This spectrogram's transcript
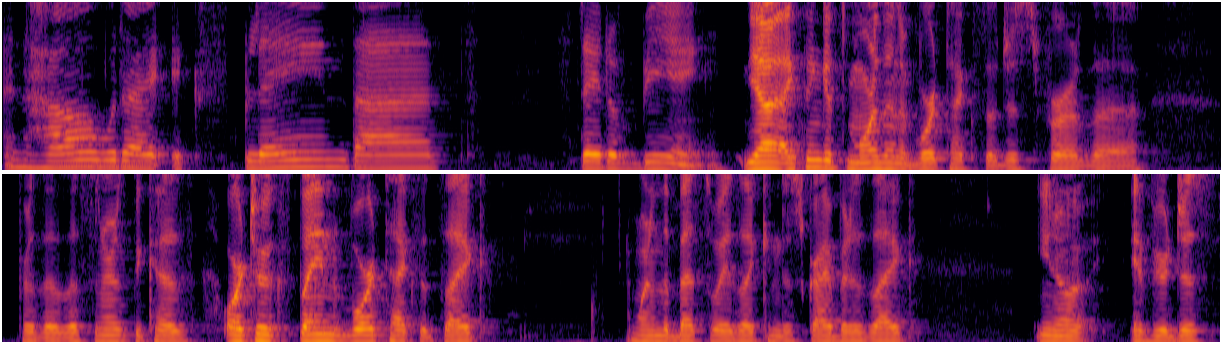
And how would I explain that state of being? Yeah, I think it's more than a vortex, so just for the for the listeners because or to explain vortex, it's like one of the best ways I can describe it is like you know, if you're just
